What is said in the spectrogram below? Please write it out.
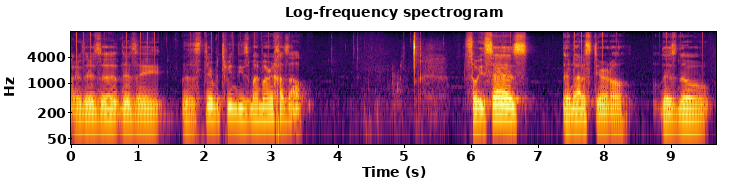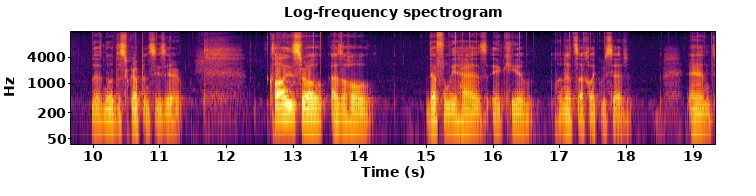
there's a there's a there's a steer between these Maimar Chazal. So he says they're not a steer at all. There's no there's no discrepancies here. Klal Yisrael as a whole definitely has a kiyum lanetzach, like we said, and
